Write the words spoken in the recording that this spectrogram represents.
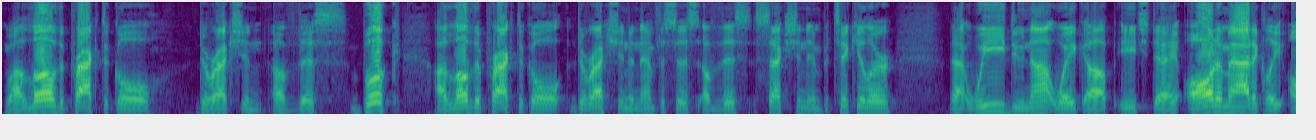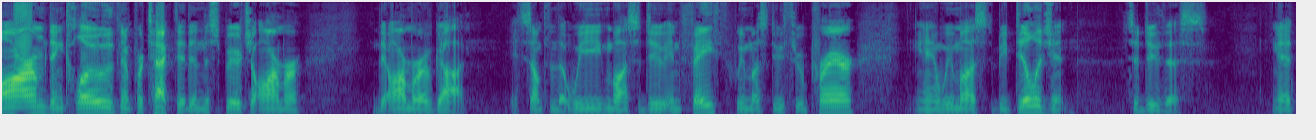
Well, I love the practical direction of this book. I love the practical direction and emphasis of this section in particular that we do not wake up each day automatically armed and clothed and protected in the spiritual armor, the armor of God. It's something that we must do in faith, we must do through prayer, and we must be diligent to do this. It,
